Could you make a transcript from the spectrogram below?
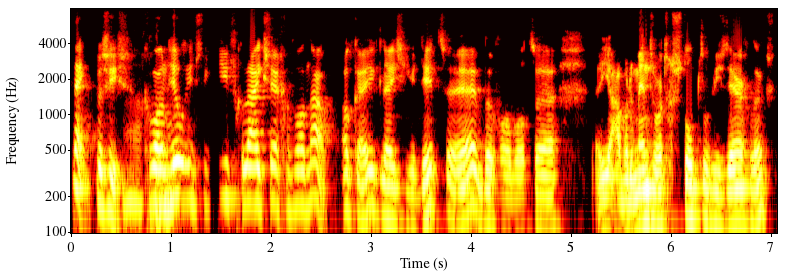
Nee, precies. Gewoon heel instinctief gelijk zeggen van, nou, oké, ik lees hier dit. Uh, bijvoorbeeld, uh, je abonnement wordt gestopt of iets dergelijks.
